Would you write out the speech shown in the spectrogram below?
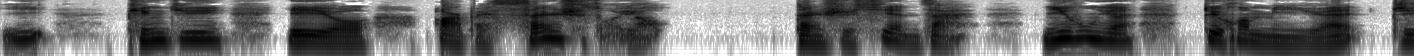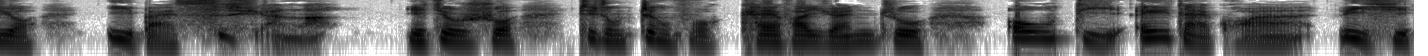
一，平均也有二百三十左右。但是现在。”霓虹元兑换米元只有一百四十元了，也就是说，这种政府开发援助 ODA 贷款利息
